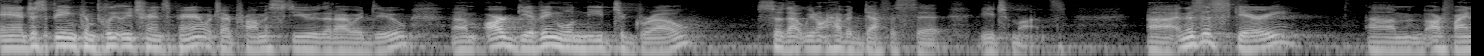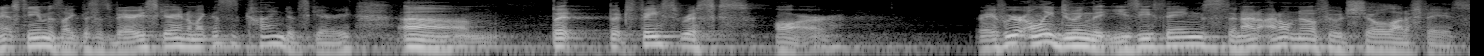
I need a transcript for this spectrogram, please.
And just being completely transparent, which I promised you that I would do, um, our giving will need to grow so that we don't have a deficit each month. Uh, and this is scary. Um, our finance team is like, this is very scary. And I'm like, this is kind of scary. Um, but, but faith risks are. Right? If we were only doing the easy things, then I, I don't know if it would show a lot of faith.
